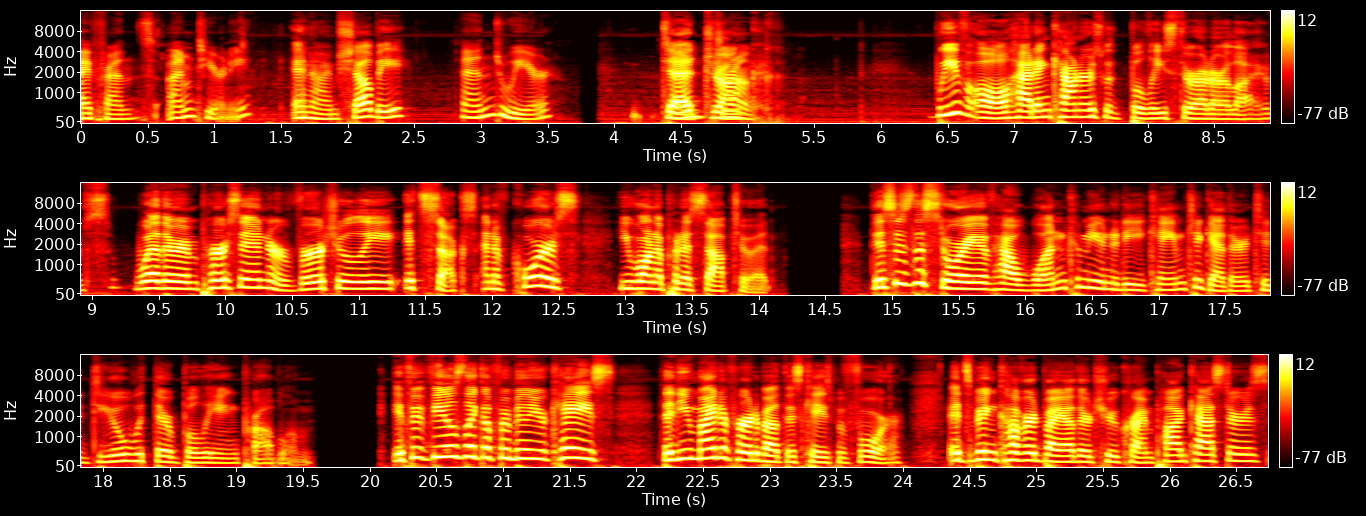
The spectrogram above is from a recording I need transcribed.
Hi, friends. I'm Tierney, And I'm Shelby. and we're Dead drunk. We've all had encounters with bullies throughout our lives, whether in person or virtually. It sucks. And of course, you want to put a stop to it. This is the story of how one community came together to deal with their bullying problem. If it feels like a familiar case, then you might have heard about this case before. It's been covered by other true crime podcasters,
